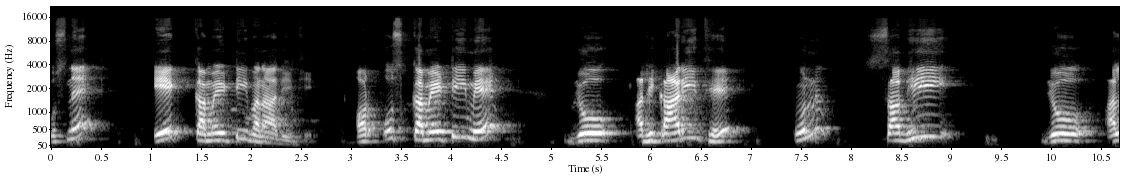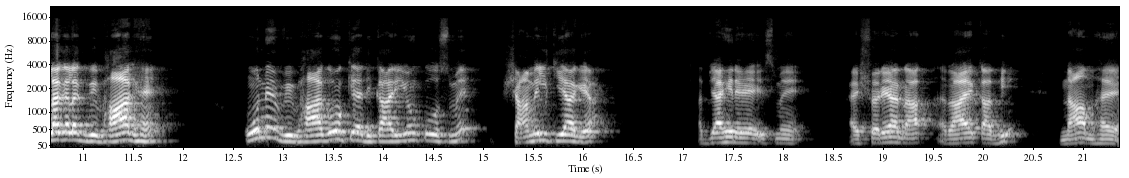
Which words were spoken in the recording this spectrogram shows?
उसने एक कमेटी बना दी थी। और उस कमेटी में जो अधिकारी थे, उन सभी जो अलग अलग विभाग हैं, उन विभागों के अधिकारियों को उसमें शामिल किया गया। अब ज़ाहिर है, इसमें ऐश्वर्या राय का भी नाम है।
